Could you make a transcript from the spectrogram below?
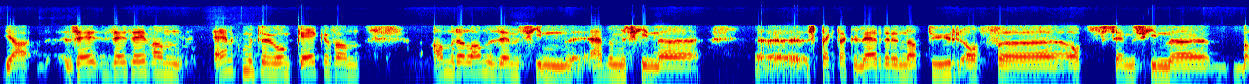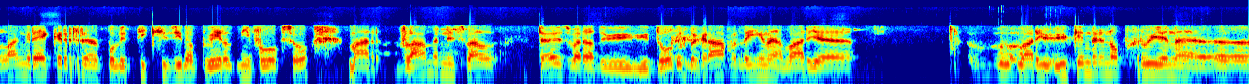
ja, zij, zij zei van eigenlijk moeten we gewoon kijken van andere landen zijn misschien, hebben misschien spectaculairder natuur of, of zijn misschien belangrijker politiek gezien op wereldniveau of zo. Maar Vlaanderen is wel thuis waar dat u, uw doden begraven liggen en waar je waar je, uw kinderen opgroeien. Uh,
